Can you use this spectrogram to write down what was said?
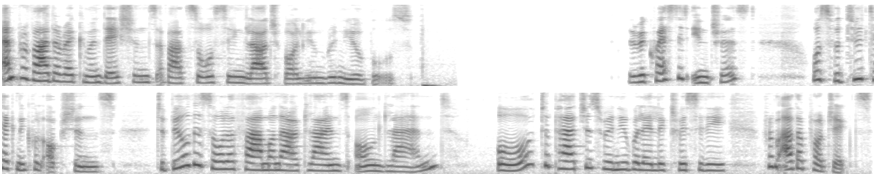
and provide our recommendations about sourcing large volume renewables. The requested interest was for two technical options, to build a solar farm on our client's owned land or to purchase renewable electricity from other projects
